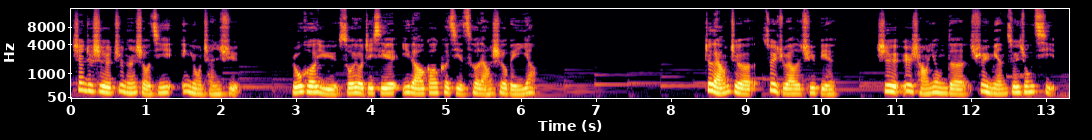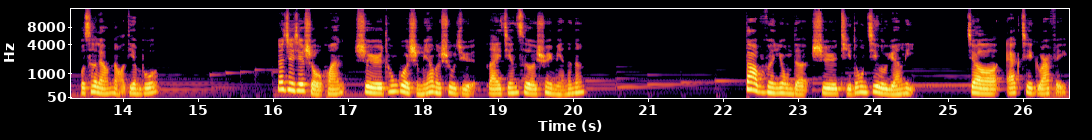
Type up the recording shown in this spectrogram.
甚至是智能手机应用程序，如何与所有这些医疗高科技测量设备一样。这两者最主要的区别是，日常用的睡眠追踪器不测量脑电波。那这些手环是通过什么样的数据来监测睡眠的呢？大部分用的是体动记录原理，叫 actigraphy。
